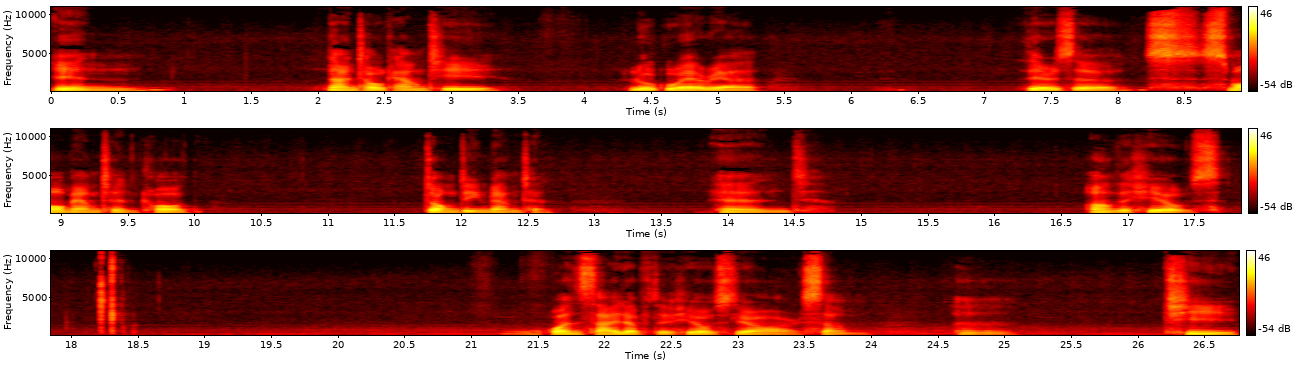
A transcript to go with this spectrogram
In Nantou County, Lugu area, there's a small mountain called Dongding Mountain. And on the hills, one side of the hills, there are some uh, tea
